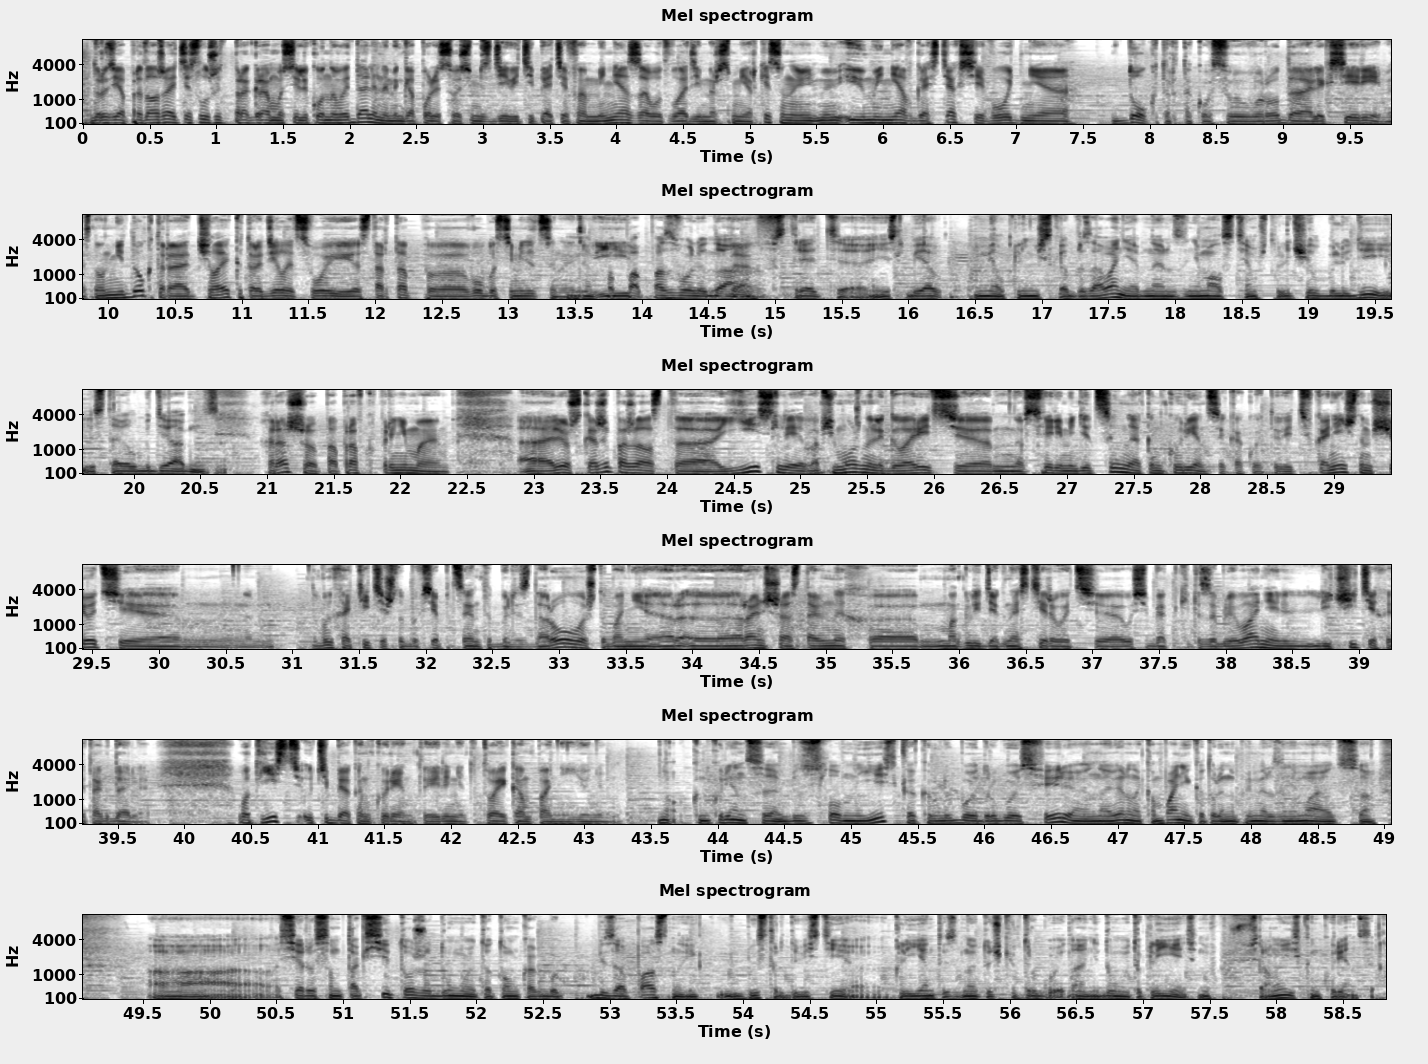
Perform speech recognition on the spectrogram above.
Друзья, продолжайте слушать программу «Силиконовые дали» на Мегаполис 89.5 FM. Меня зовут Владимир Смеркис, и у меня в гостях сегодня доктор такой своего рода Алексей Ремес. Но он не доктор, а человек, который делает свой стартап э, в области медицины. И... Позволю, да, да, встрять. Э, если бы я имел клиническое образование, я бы, наверное, занимался тем, что лечил бы людей или ставил бы диагнозы. Хорошо, поправку принимаем. А, Леш, скажи, пожалуйста, есть ли, вообще можно ли говорить э, в сфере медицины о конкуренции какой-то? Ведь в конечном счете вы хотите, чтобы все пациенты были здоровы, чтобы они раньше остальных могли диагностировать у себя какие-то заболевания, лечить их и так далее. Вот есть у тебя конкуренты или нет, у твоей компании Юним? Ну, конкуренция, безусловно, есть, как и в любой другой сфере. Наверное, компании, которые, например, занимаются а, сервисом такси тоже думают о том, как бы безопасно и быстро довести клиента из одной точки в другую. Да, они думают о клиенте, но все равно есть конкуренция.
